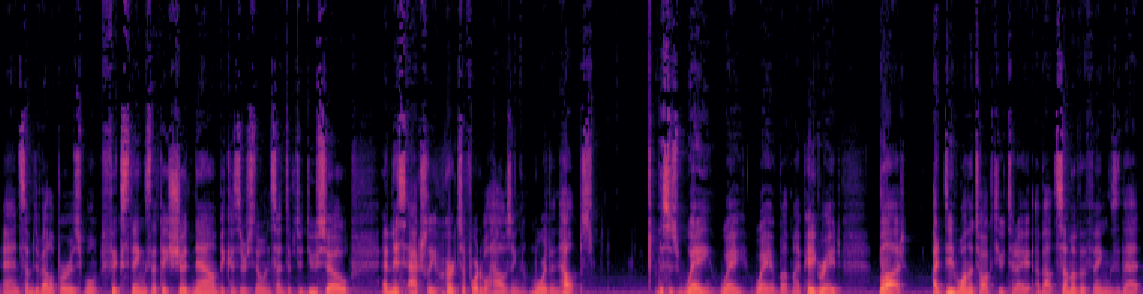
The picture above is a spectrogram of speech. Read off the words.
And some developers won't fix things that they should now because there's no incentive to do so. And this actually hurts affordable housing more than helps. This is way, way, way above my pay grade. But I did want to talk to you today about some of the things that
